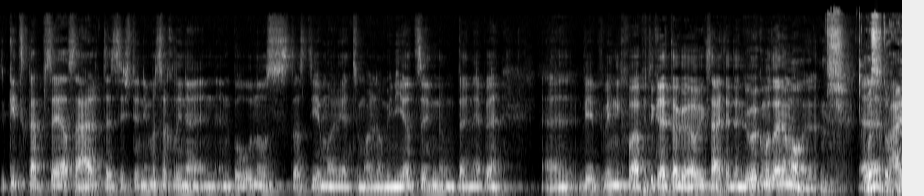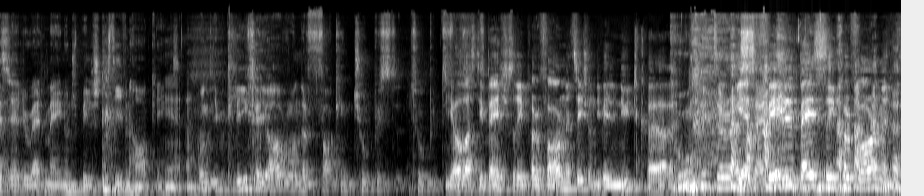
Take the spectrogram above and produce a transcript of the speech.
gibt es, glaube ich, sehr selten. Es ist dann immer so ein, ein, ein Bonus, dass die mal jetzt mal nominiert sind und dann eben, äh, wie, wie ich vorher bei der Greta Gerwig gesagt habe, dann schauen wir dann mal. Ausser du heisst Eddie Redmayne und spielst Stephen Hawking. ja. Und im gleichen Jahr, wo er fucking Jupiter... Ja, was die bessere Performance ist und ich will nichts hören. Jupiter Die viel bessere Performance.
